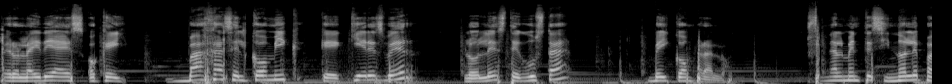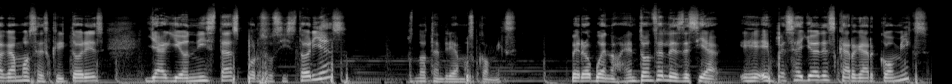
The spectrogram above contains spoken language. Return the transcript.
Pero la idea es, ok, bajas el cómic que quieres ver, lo lees, te gusta, ve y cómpralo. Finalmente, si no le pagamos a escritores y a guionistas por sus historias, pues no tendríamos cómics. Pero bueno, entonces les decía, eh, empecé yo a descargar cómics,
